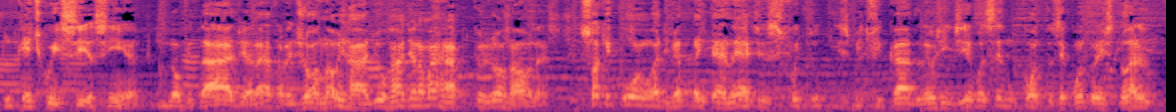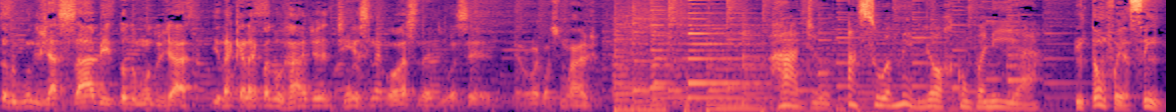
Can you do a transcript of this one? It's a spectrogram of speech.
Tudo que a gente conhecia, assim, de novidade, era através de jornal e rádio. E o rádio era mais rápido que o jornal, né? Só que com o advento da internet, isso foi tudo desmitificado, né? Hoje em dia você não conta, você conta uma história, todo mundo já sabe, todo mundo já. E naquela época do rádio tinha esse negócio, né? De você. Era um negócio mágico. Rádio, a sua melhor companhia. Então foi assim?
